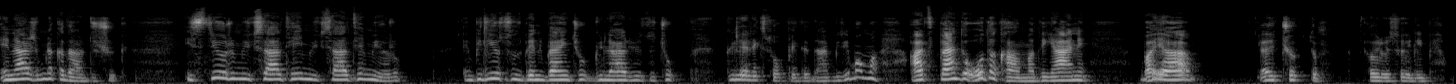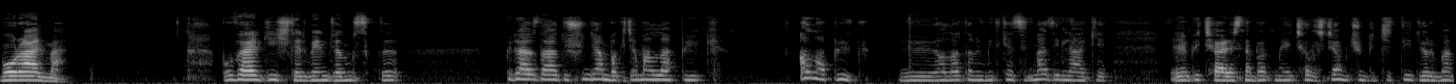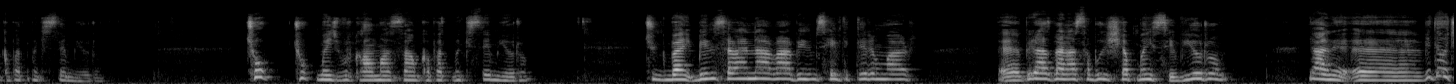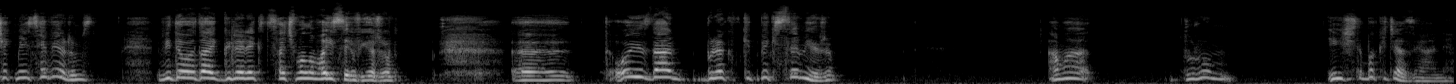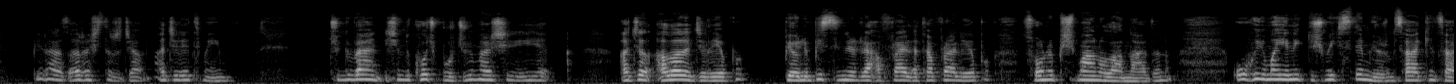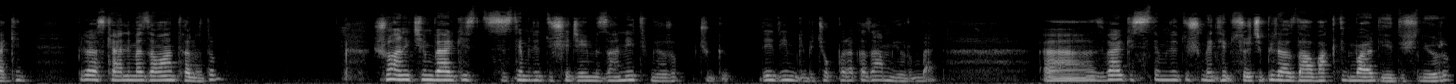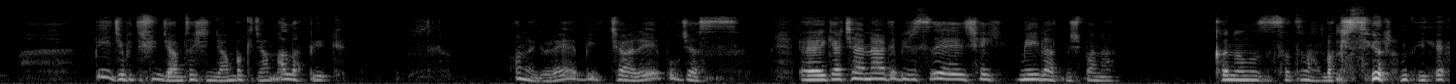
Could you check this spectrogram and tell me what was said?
enerjim ne kadar düşük. İstiyorum yükselteyim yükseltemiyorum. E biliyorsunuz beni ben çok güler yüzlü çok gülerek sohbet eden biriyim ama artık bende o da kalmadı. Yani bayağı e, çöktüm öyle söyleyeyim. Moralmen. Bu vergi işleri benim canımı sıktı. Biraz daha düşüneceğim bakacağım Allah büyük. Allah büyük. Ee, Allah'tan ümit kesilmez illa ki e, bir çaresine bakmaya çalışacağım. Çünkü ciddi diyorum ben kapatmak istemiyorum. Çok çok mecbur kalmazsam kapatmak istemiyorum. Çünkü ben beni sevenler var, benim sevdiklerim var. Ee, biraz ben aslında bu iş yapmayı seviyorum. Yani e, video çekmeyi seviyorum. Videoda gülerek saçmalamayı seviyorum. Ee, o yüzden bırakıp gitmek istemiyorum. Ama durum işte bakacağız yani. Biraz araştıracağım. Acele etmeyeyim. Çünkü ben şimdi koç burcuyum. Her şeyi acele, alelacele yapıp böyle bir sinirle afrayla tafrayla yapıp sonra pişman olanlardanım. O huyuma yenik düşmek istemiyorum. Sakin sakin. Biraz kendime zaman tanıdım. Şu an için vergi sistemine düşeceğimi zannetmiyorum. Çünkü dediğim gibi çok para kazanmıyorum ben. Ee, vergi sistemine düşmediğim sürece biraz daha vaktim var diye düşünüyorum. Bir iyice bir düşüneceğim, taşınacağım, bakacağım. Allah büyük. Ona göre bir çare bulacağız. Ee, geçenlerde birisi şey mail atmış bana. Kanalınızı satın almak istiyorum diye.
